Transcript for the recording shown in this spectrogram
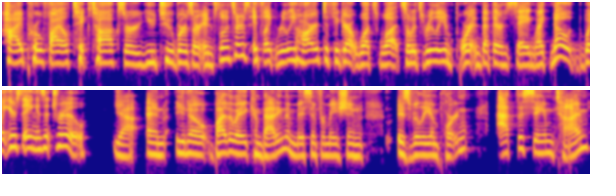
high profile TikToks or YouTubers or influencers, it's like really hard to figure out what's what. So it's really important that they're saying like, no, what you're saying isn't true. Yeah. And, you know, by the way, combating the misinformation is really important. At the same time,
